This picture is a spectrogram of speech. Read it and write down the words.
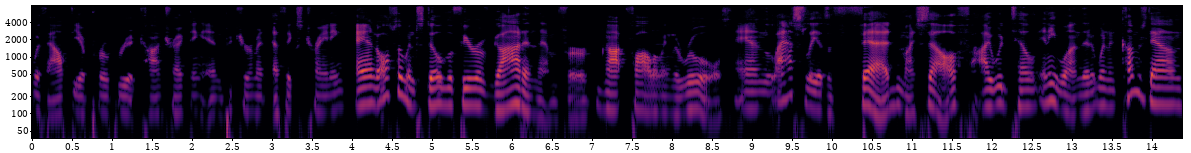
without the appropriate contracting and procurement ethics training, and also instill the fear of God in them for not following the rules. And lastly, as a Fed myself, I would tell anyone that when it comes down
